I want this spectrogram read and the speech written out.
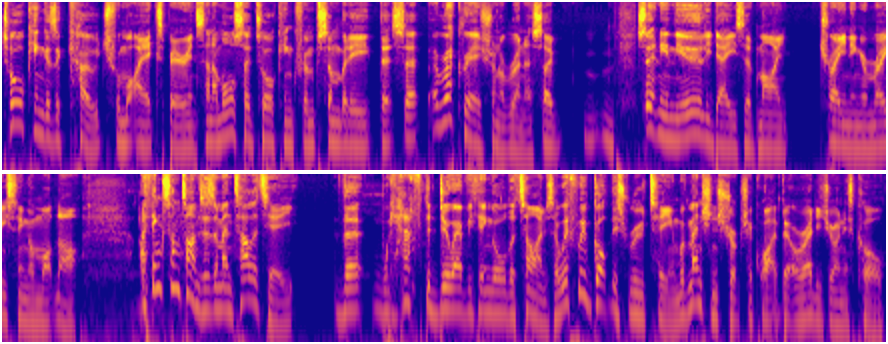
talking as a coach from what I experience, and I'm also talking from somebody that's a, a recreational runner. So mm, certainly in the early days of my training and racing and whatnot, I think sometimes there's a mentality that we have to do everything all the time. So if we've got this routine, we've mentioned structure quite a bit already during this call.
